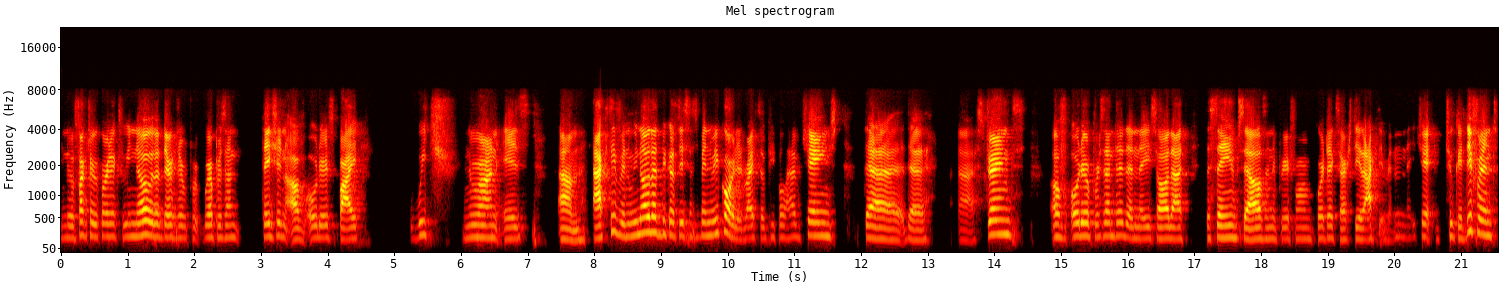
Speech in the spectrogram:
in the olfactory cortex, we know that there's a representation of odors by which neuron is um, active. And we know that because this has been recorded, right? So people have changed the, the uh, strength of odor presented and they saw that the same cells in the piriform cortex are still active. And they took a different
